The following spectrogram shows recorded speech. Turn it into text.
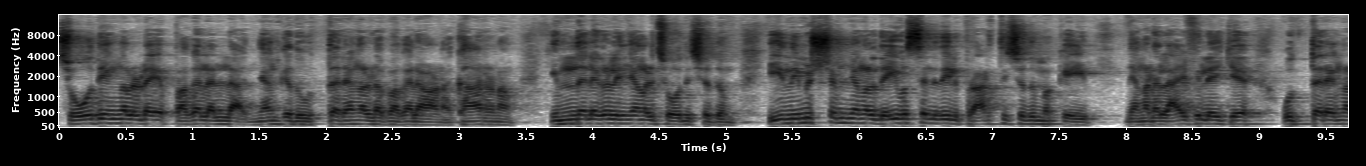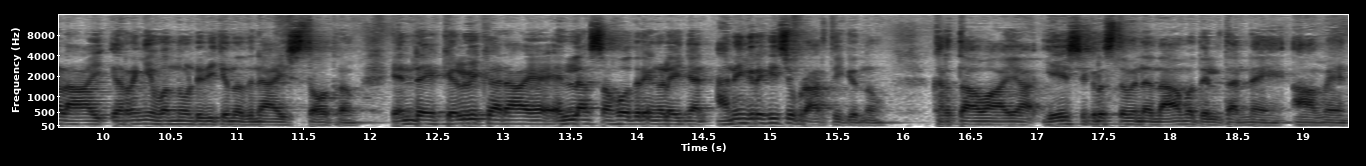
ചോദ്യങ്ങളുടെ പകലല്ല ഞങ്ങൾക്കിത് ഉത്തരങ്ങളുടെ പകലാണ്. കാരണം ഇന്നലകളിൽ ഞങ്ങൾ ചോദിച്ചതും ഈ നിമിഷം ഞങ്ങൾ ദൈവസന്നിധിയിൽ പ്രാർത്ഥിച്ചതുമൊക്കെയും ഞങ്ങളുടെ ലൈഫിലേക്ക് ഉത്തരങ്ങളായി ഇറങ്ങി വന്നുകൊണ്ടിരിക്കുന്നതിനായി സ്തോത്രം. എന്റെ കേൾവിക്കാരായ എല്ലാ സഹോദരങ്ങളെയും ഞാൻ അനുഗ്രഹിച്ചു പ്രാർത്ഥിക്കുന്നു. കർത്താവായ യേശു ക്രിസ്തുവിന്റെ നാമത്തിൽ തന്നെ ആമേൻ.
